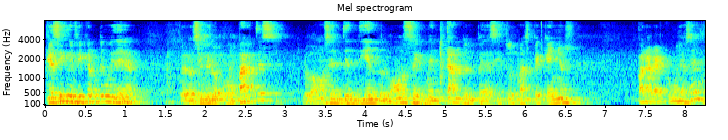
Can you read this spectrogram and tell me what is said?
¿Qué significa? No tengo idea. Pero si me lo compartes, lo vamos entendiendo, lo vamos segmentando en pedacitos más pequeños para ver cómo le hacemos.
